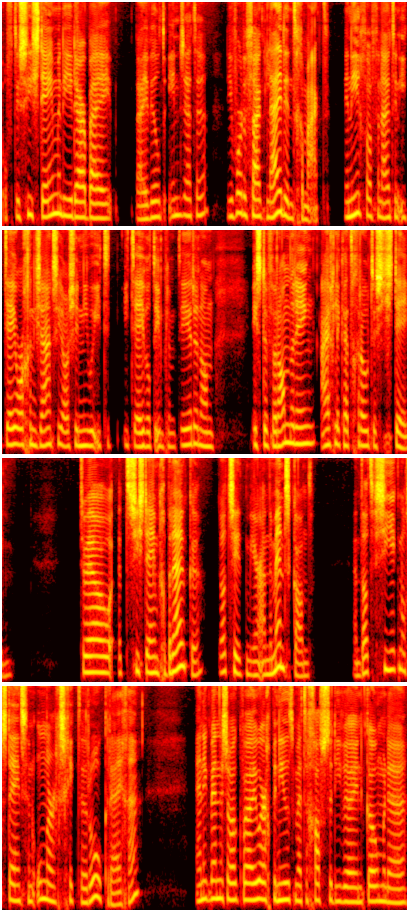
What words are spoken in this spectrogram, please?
of de systemen die je daarbij bij wilt inzetten, die worden vaak leidend gemaakt. In ieder geval vanuit een IT-organisatie, als je nieuwe IT, IT wilt implementeren, dan is de verandering eigenlijk het grote systeem. Terwijl het systeem gebruiken, dat zit meer aan de menskant. En dat zie ik nog steeds een ondergeschikte rol krijgen. En ik ben dus ook wel heel erg benieuwd met de gasten die we in de komende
